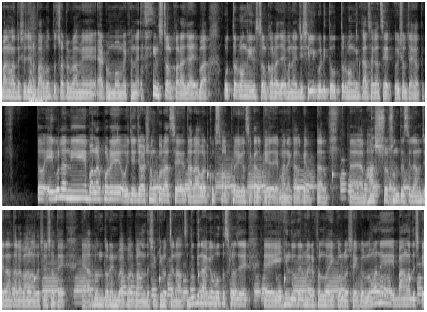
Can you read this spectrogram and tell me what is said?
বাংলাদেশে যেন পার্বত্য চট্টগ্রামে অ্যাটম বোম এখানে ইনস্টল করা যায় বা উত্তরবঙ্গে ইনস্টল করা যায়। মানে যে শিলিগুড়ি তো উত্তরবঙ্গের কাছাকাছি আর কি, ওইসব জায়গাতে। তো এগুলা নিয়ে বলার পরে ওই যে জয়শঙ্কর আছে, তারা আবার খুব সফট হয়ে গেছে কালকে মানে কালকে তার ভাষ্য শুনতেছিলাম যে না, তারা বাংলাদেশের সাথে আভ্যন্তরীণ ব্যাপার, বাংলাদেশে কি হচ্ছে না হচ্ছে। দুদিন আগে বলতেছিল যে, এই হিন্দুদের মেরে ফেলল, এই করল, সেই করল। মানে বাংলাদেশকে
